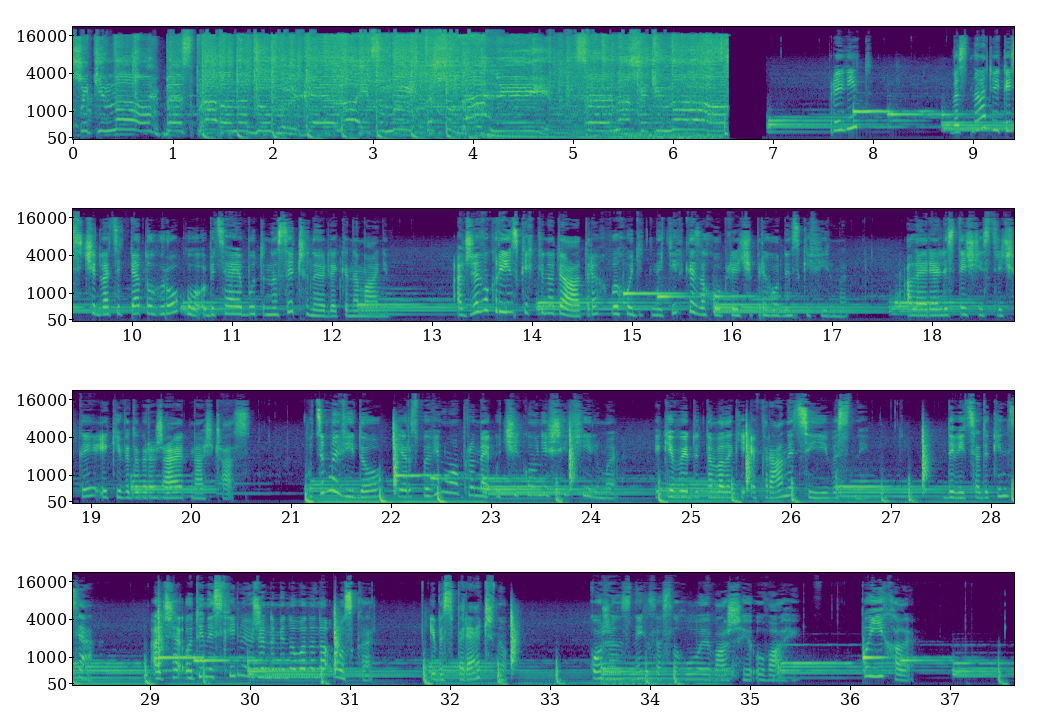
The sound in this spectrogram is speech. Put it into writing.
наше кіно, без права на дубль Герої це ми, та що далі? Це наше кіно Привіт! Весна 2025 року обіцяє бути насиченою для кіноманів. Адже в українських кінотеатрах виходять не тільки захоплюючі пригодницькі фільми, але й реалістичні стрічки, які відображають наш час. У цьому відео я розповім вам про найочікуваніші фільми, які вийдуть на великі екрани цієї весни. Дивіться до кінця, адже один із фільмів вже номіновано на Оскар, і, безперечно, кожен з них заслуговує вашої уваги. Поїхали!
